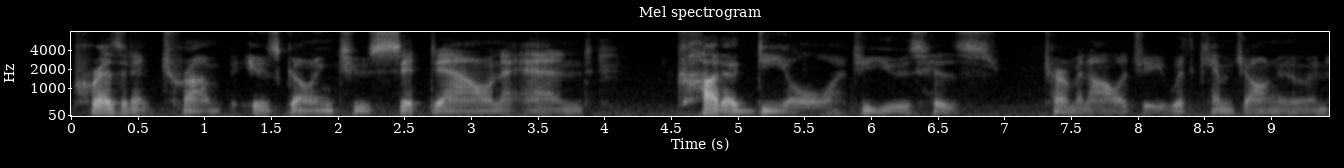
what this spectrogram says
President Trump is going to sit down and cut a deal, to use his terminology, with Kim Jong un,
